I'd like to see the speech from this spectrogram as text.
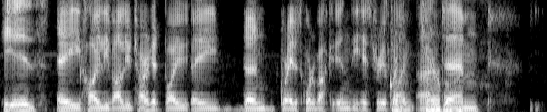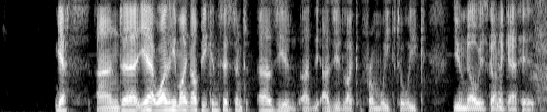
he is a highly valued target by a the greatest quarterback in the history of time, and um, yes, and uh, yeah, while he might not be consistent as you uh, as you'd like from week to week, you know he's going to get his.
